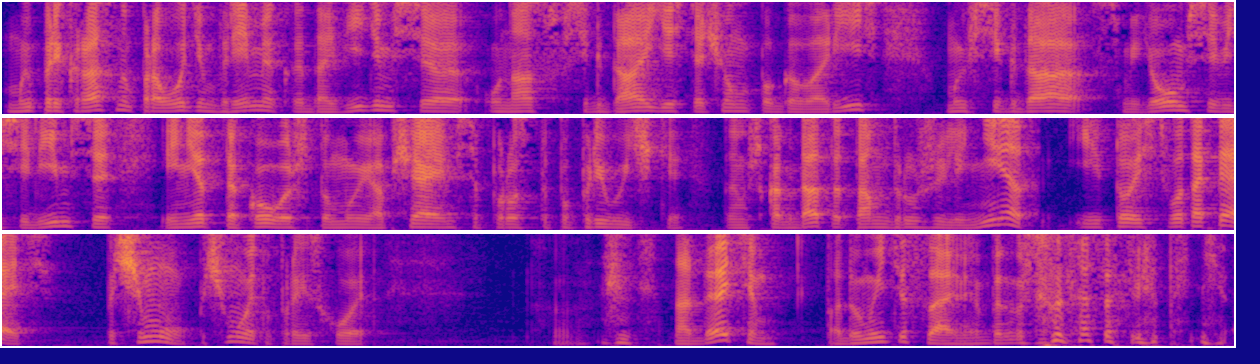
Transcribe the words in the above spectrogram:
мы прекрасно проводим время, когда видимся, у нас всегда есть о чем поговорить, мы всегда смеемся, веселимся, и нет такого, что мы общаемся просто по привычке, потому что когда-то там дружили. Нет, и то есть вот опять, почему, почему это происходит? Над этим подумайте сами, потому что у нас ответа нет.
